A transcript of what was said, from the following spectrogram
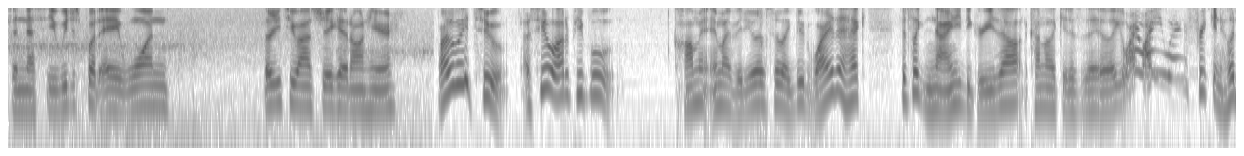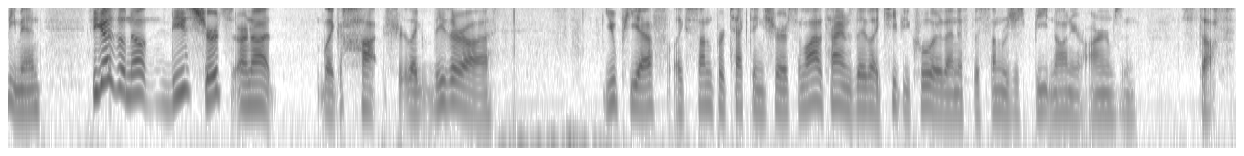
finessey. We just put a one 32 ounce jig head on here. By the way too i see a lot of people comment in my videos. They're like dude why the heck? It's like 90 degrees out kind of like it is today like why, why are you wearing a freaking hoodie man? If you guys don't know these shirts are not like hot shirt like these are uh UPF like sun protecting shirts. And a lot of times they like keep you cooler than if the sun was just beating on your arms and stuff.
